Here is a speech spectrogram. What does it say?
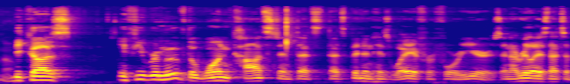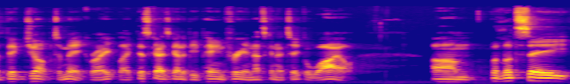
no. because if you remove the one constant that's that's been in his way for four years, and I realize that's a big jump to make, right? Like this guy's got to be pain free, and that's going to take a while. Um, but let's say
